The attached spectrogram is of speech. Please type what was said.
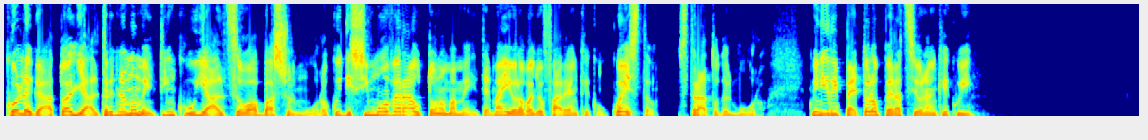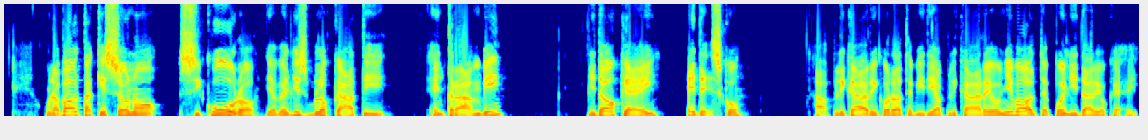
collegato agli altri nel momento in cui alzo o abbasso il muro. Quindi si muoverà autonomamente, ma io lo voglio fare anche con questo strato del muro. Quindi ripeto l'operazione anche qui. Una volta che sono sicuro di averli sbloccati entrambi, gli do ok ed esco. Applica, ricordatevi di applicare ogni volta e poi gli dare ok.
